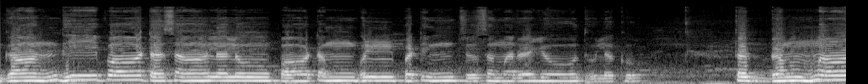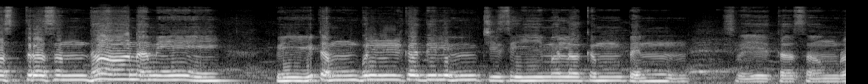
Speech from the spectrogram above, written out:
గాంధీ పాఠశాలలో పాఠంబుల్ పఠించు సమరయోధులకు. తద్బ్రహ్మాస్త్ర సంధానమే పీఠంబుల్ కదిలించి సీమలకం పెన్ శ్వేత సమ్రాట్టులన్.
